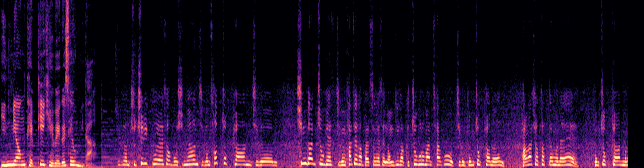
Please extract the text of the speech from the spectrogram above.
인명 대피 계획을 세웁니다. 지금 주출입구에서 보시면 지금 서쪽 편 지금 신관 쪽에 지금 화재가 발생해서 연기가 그쪽으로만 차고 지금 동쪽 편은 방화 셔터 때문에 동쪽 편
